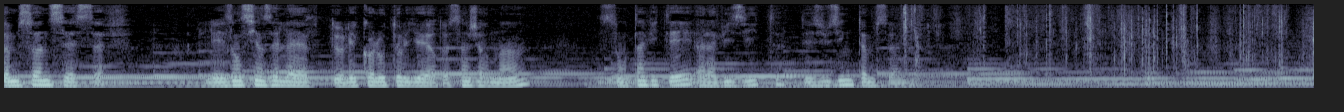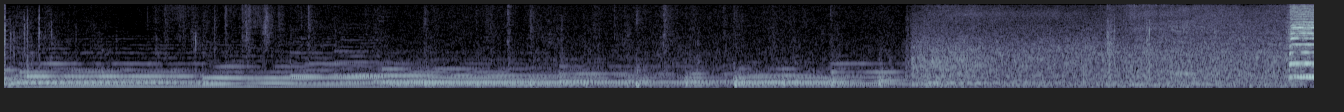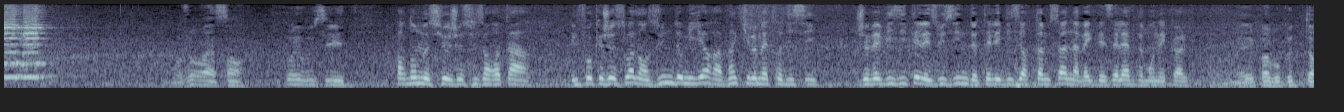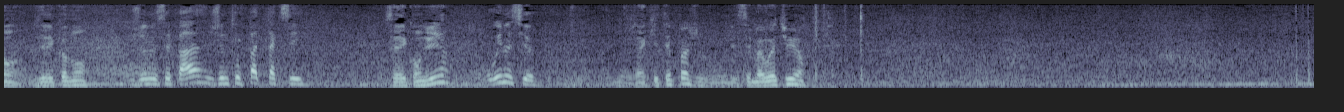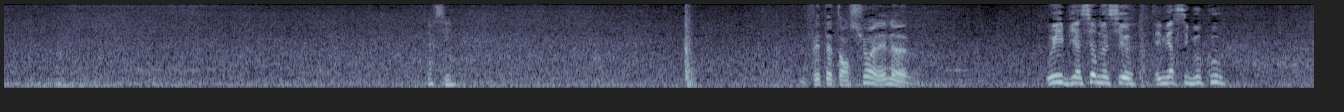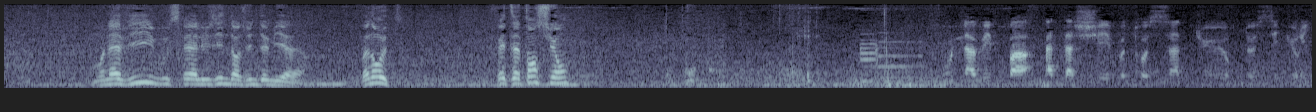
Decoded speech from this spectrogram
Thomson CSF. Les anciens élèves de l'école hôtelière de Saint-Germain sont invités à la visite des usines Thomson. Bonjour Vincent. Courez-vous si vite Pardon monsieur, je suis en retard. Il faut que je sois dans une demi-heure à 20 km d'ici. Je vais visiter les usines de téléviseurs Thomson avec des élèves de mon école. Vous n'avez pas beaucoup de temps. Vous allez comment Je ne sais pas, je ne trouve pas de taxi. Vous savez conduire Oui monsieur. Ne vous inquiétez pas, je vais vous laisser ma voiture. Merci. Mais faites attention, elle est neuve. Oui, bien sûr monsieur, et merci beaucoup. À mon avis, vous serez à l'usine dans une demi-heure. Bonne route. Faites attention. Vous n'avez pas attaché votre ceinture de sécurité.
